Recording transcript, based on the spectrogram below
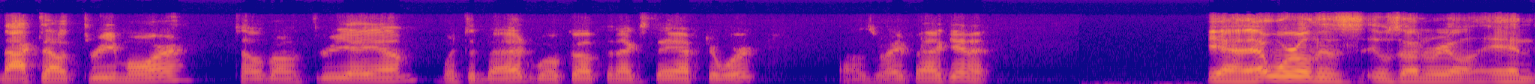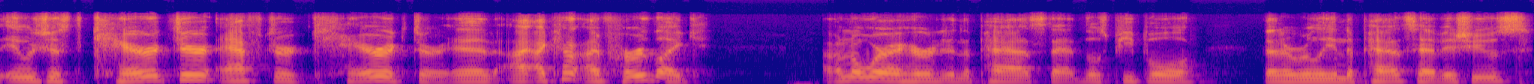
Knocked out three more till around 3 a.m. Went to bed. Woke up the next day after work. I was right back in it. Yeah, that world is it was unreal, and it was just character after character, and I, I kind of I've heard like I don't know where I heard it in the past that those people that are really into pets have issues.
